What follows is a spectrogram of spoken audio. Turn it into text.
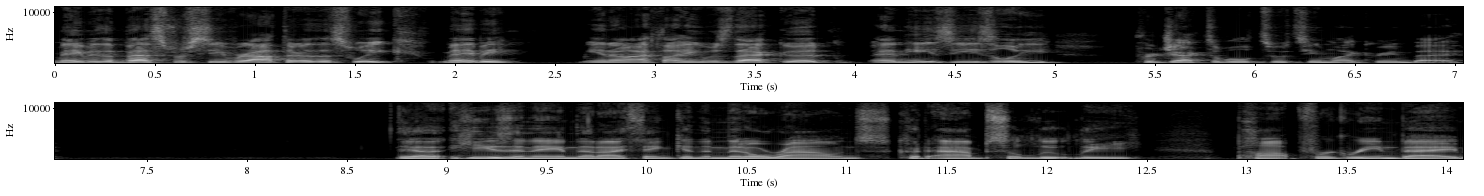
maybe the best receiver out there this week. Maybe you know, I thought he was that good, and he's easily projectable to a team like Green Bay. Yeah, he's a name that I think in the middle rounds could absolutely pop for Green Bay.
